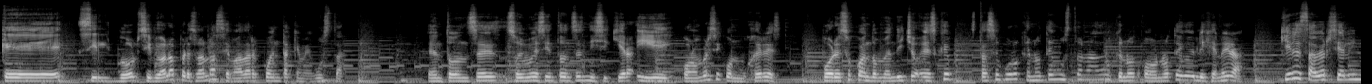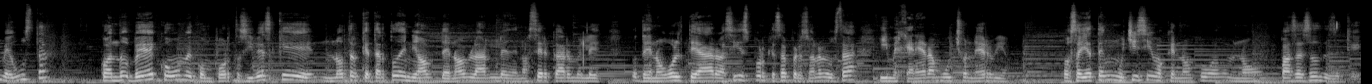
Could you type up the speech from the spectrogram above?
que si, si veo a la persona se va a dar cuenta que me gusta. Entonces, soy muy así, entonces ni siquiera, y con hombres y con mujeres. Por eso cuando me han dicho, es que estás seguro que no te gustó nada o que no, o no te le genera. ¿Quieres saber si alguien me gusta? Cuando ve cómo me comporto, si ves que no que trato de, de no hablarle, de no acercármele, de no voltear, así es porque esa persona me gusta y me genera mucho nervio. O sea, ya tengo muchísimo que no, no pasa eso desde que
